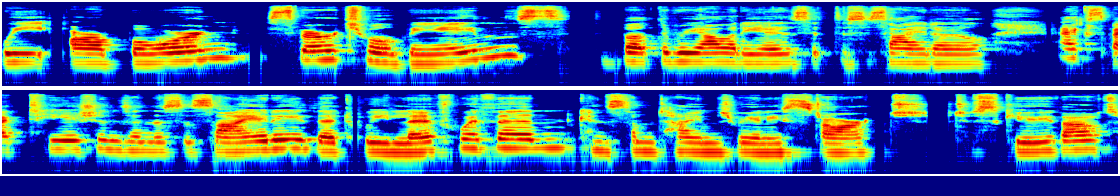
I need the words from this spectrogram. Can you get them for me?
We are born spiritual beings, but the reality is that the societal expectations in the society that we live within can sometimes really start to skew that.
